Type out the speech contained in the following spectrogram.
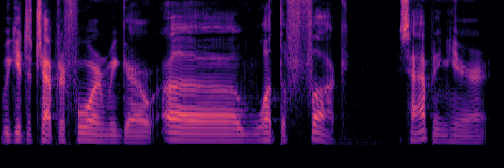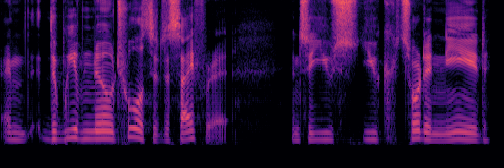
we get to chapter 4 and we go, "Uh, what the fuck is happening here?" And that we have no tools to decipher it. And so you you sort of need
